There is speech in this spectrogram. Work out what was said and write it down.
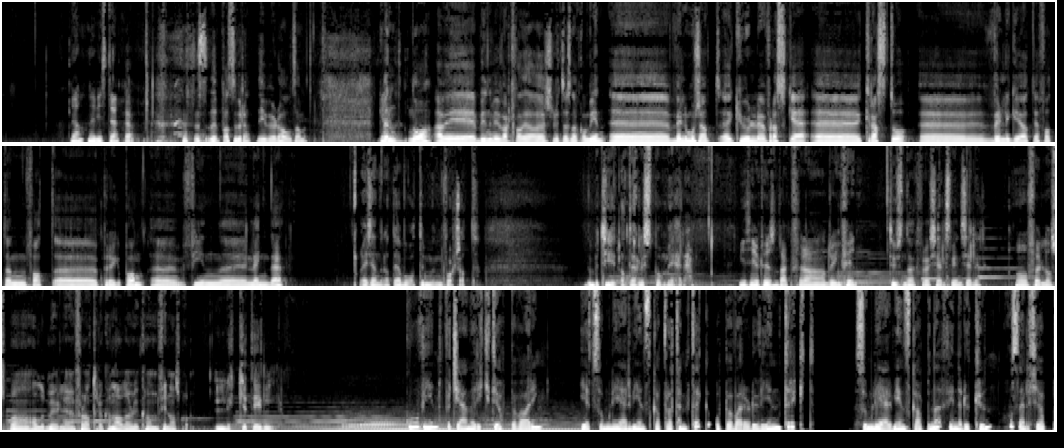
Ja, det visste jeg. Ja, så det passer bra. De burde holde sammen. Men nå er vi, begynner vi i hvert fall å slutte å snakke om vin. Eh, veldig morsomt. Eh, kul flaske. Eh, Krasto. Eh, veldig gøy at de har fått en fatpreg på den. Eh, fin eh, lengde. Jeg kjenner at jeg er våt i munnen fortsatt. Det betyr at jeg har lyst på mer. Vi sier tusen takk fra Drinkfin. Tusen takk fra Kjell Svinkjeller. og følg oss på alle mulige flater og kanaler du kan finne oss på. Lykke til! God vin fortjener riktig oppbevaring. I et sommelier-vinskap fra Temtec oppbevarer du vinen trygt. Sommelier-vinskapene finner du kun hos Elkjøp.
